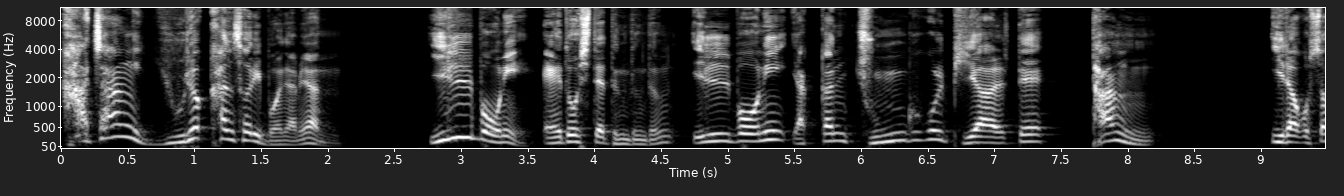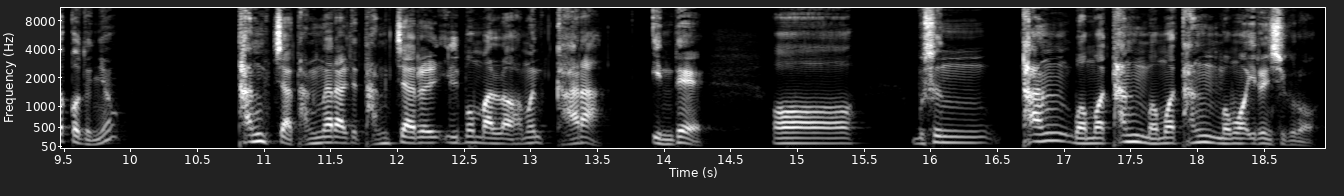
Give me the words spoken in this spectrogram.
가장 유력한 설이 뭐냐면 일본이 에도 시대 등등등 일본이 약간 중국을 비하할 때 당 이라고 썼거든요. 당자 당나라 할 때 당자를 일본 말로 하면 가라인데 어 무슨 당 뭐뭐 당 뭐뭐 당 뭐뭐 이런 식으로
